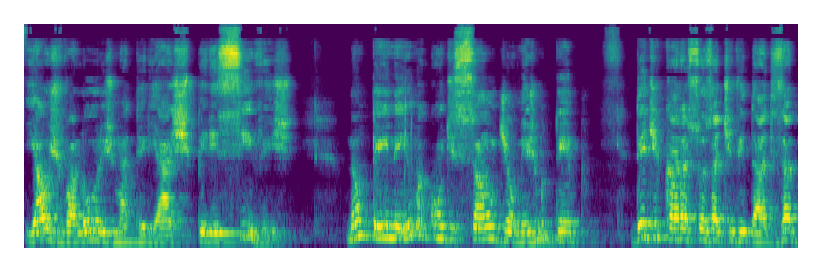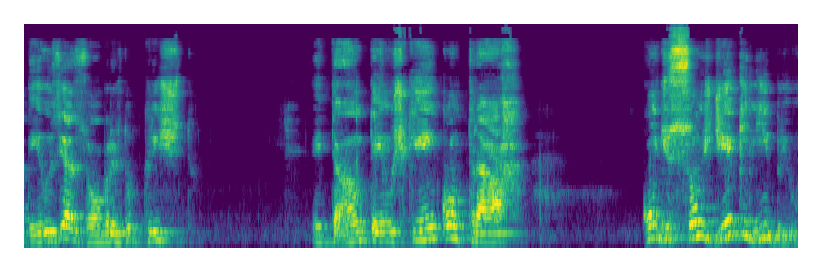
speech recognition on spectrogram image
e aos valores materiais perecíveis, não tem nenhuma condição de, ao mesmo tempo, dedicar as suas atividades a Deus e às obras do Cristo. Então, temos que encontrar condições de equilíbrio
